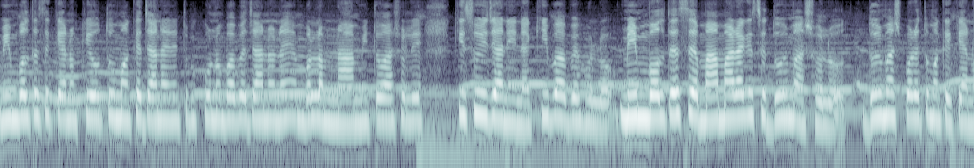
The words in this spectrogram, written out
মিম বলতেছে, কেন কেউ তোমাকে জানায় না তুমি কোনোভাবে জানো নাই? আমি বললাম, না, আমি তো আসলে কিছুই জানি না। কীভাবে হলো? মিম বলতেছে, মা মারা গেছে দুই মাস হলো। দুই মাস পরে তোমাকে কেন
